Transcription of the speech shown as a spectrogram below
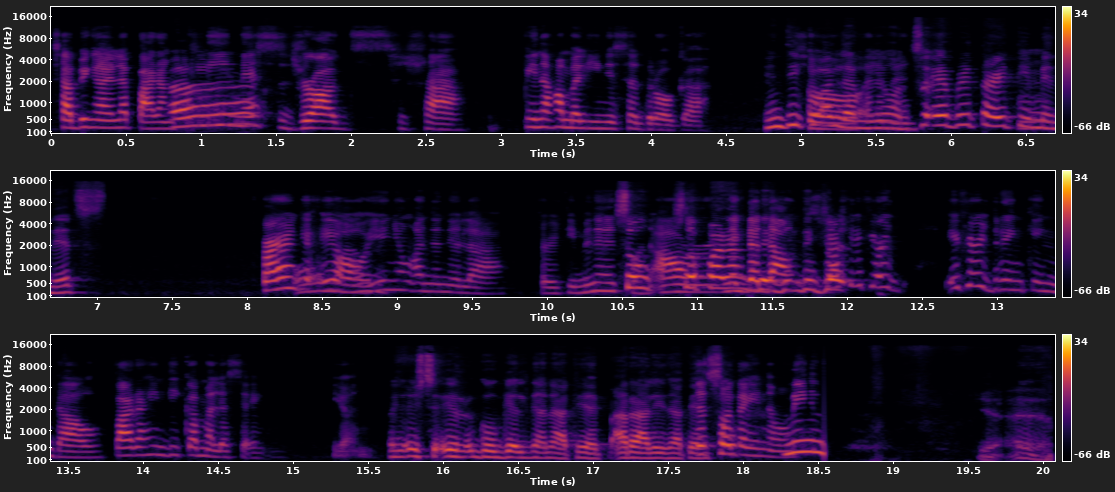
Sabi nga nila parang Ah. cleanest drugs siya, pinakamalinis na droga. Hindi ko So, alam alam mo yun. yun? So, every 30 Mm. minutes? Parang Oh, eh, oo, my. yun yung ano nila, 30 minutes, So 1 hour. so parang they Nagda-down they ju especially if you're if you're drinking daw, para hindi ka malasing. Yun. Is i-Google nga natin, aralin natin. That's So, what I know. mean Yan,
